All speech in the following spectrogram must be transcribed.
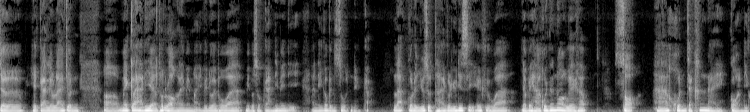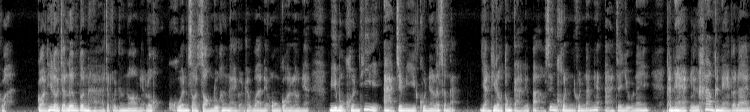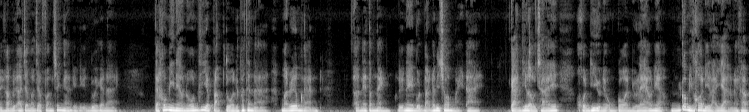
เจอเหตุการณ์เลวร้ายจนไม่กล้าที่จะทดลองอะไรใหม่ ๆ ไปด้วยเพราะว่ามีประสบการณ์ที่ไม่ดี อันนี้ก็เป็นส่วนหนึ่งครับ และกลยุทธ์สุดท้ายกลยุทธ์ที่ 4 ก็คือว่า อย่าไปหาคนข้างนอกเลยครับเสาะหาคนจากข้างในก่อนดีกว่า ก่อนที่เราจะเริ่มต้นหาจากคนข้างนอกเนี่ยเราควรสอดส่องดูข้างในก่อนครับว่าในองค์กรเราเนี่ยมีบุคคลที่อาจจะมีคุณลักษณะ อย่างที่เราต้องการหรือเปล่า ซึ่งคนคนนั้นเนี่ยอาจจะอยู่ในแผนกหรือข้ามแผนกก็ได้นะครับ หรืออาจจะมาจากฟังก์ชันงานอื่น ๆ ด้วยก็ได้ แต่เขามีแนวโน้มที่จะปรับตัวหรือพัฒนามาเริ่มงานในตำแหน่งหรือในบทบาทรับผิดชอบใหม่ได้ การที่เราใช้คนที่อยู่ในองค์กรอยู่แล้วเนี่ยมันก็มีข้อดีหลายอย่างนะครับ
